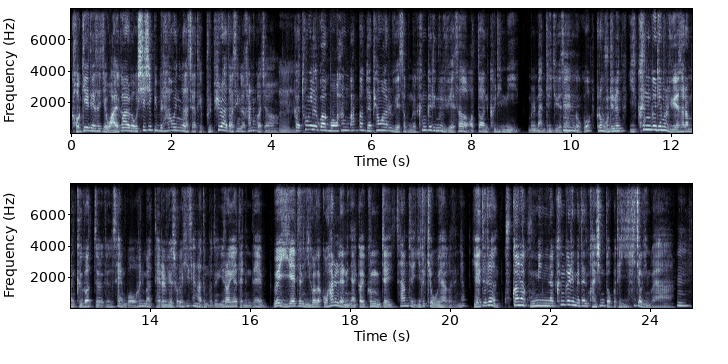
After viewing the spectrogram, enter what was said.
거기에 대해서 이제 왈가왈부하고 시시비비를 하고 있는 것 자체가 되게 불필요하다고 생각하는 거죠. 음. 그러니까 통일과 뭐 한, 한반도의 평화를 위해서 뭔가 큰 그림을 위해서 어떠한 그림이 을 만들기 위해서 음. 한 거고 그럼 우리는 이 큰 그림을 위해서라면 그것들 그뭐 흔히 말하는 대를 위해 소를 희생하든 뭐든 이러해야 되는데 왜 이 애들은 이걸 갖고 화를 내느냐 그러니까 그럼 이제 사람들이 이렇게 오해하거든요 얘들은 국가나 국민이나 큰 그림에 대한 관심도 없고 되게 이기적인 거야 음.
